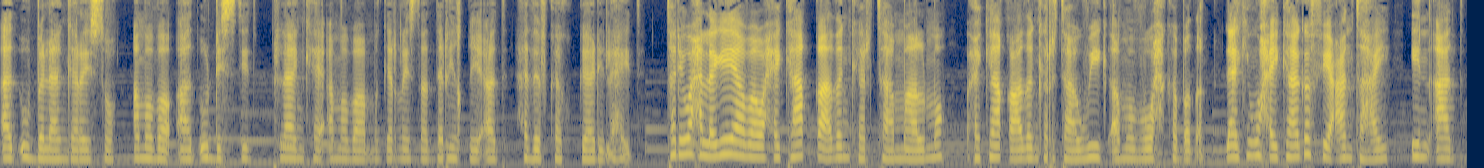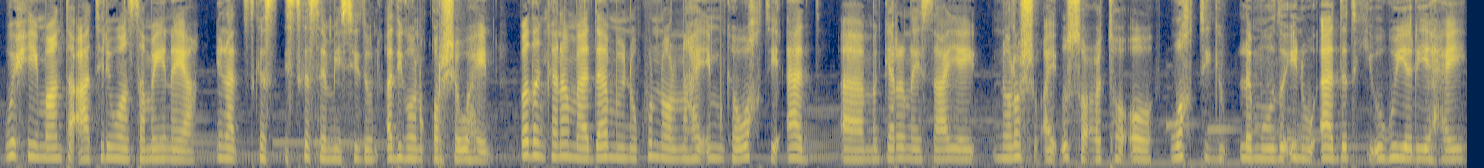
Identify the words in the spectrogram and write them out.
aad u ballaangarayso amaba aad u dhistid plaanka amaba ma garanaysaa dariiqii aad hadafka ku gaadhi lahayd tani waxaa laga yaabaa waxay kaa qaadan kartaa maalmo waxay kaa qaadan kartaa wiig amaba wax ka badan. Laakiin waxay kaaga fiican tahay in aad wixii maanta aad tidhi waan samaynayaa inaad iska samaysidun adigoon qorsho wahayn badankana maadaamuynu ku noolnahay iminka wakhti aad ma garanaysayay noloshu ay u socoto oo wakhtigii la moodo inuu aad dadkii ugu yaryahay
